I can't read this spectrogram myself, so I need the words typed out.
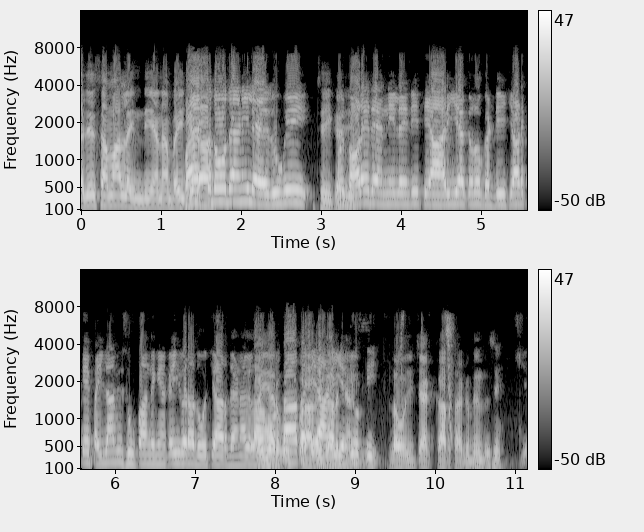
ਹਜੇ ਸਮਾਂ ਲੈਂਦੀ ਆ ਨਾ ਬਈ ਬਸ ਇੱਕ ਜਿਹੜਾ ਦੋ ਦਿਨ ਹੀ ਲੈ ਦੂਗੀ। ਠੀਕ ਹੈ ਕੋਈ ਜੀ। ਬਾਹਲੇ ਦਿਨ ਨਹੀਂ ਲੈਂਦੀ ਤਿਆਰ ਹੀ ਆ ਕਦੋਂ ਗੱਡੀ ਚੜ ਕੇ ਪਹਿਲਾਂ ਵੀ ਸੂਪ ਆਂਦੀਆਂ ਕਈ ਵਾਰਾ ਦੋ ਚਾਰ ਦਿਨ ਅਗਲਾ ਕਈ ਵਾਰ ਹੁਣ ਤਾਂ ਉੱਪਰ ਵੀ ਤਿਆਰ ਕਰ ਹੀ ਆ ਜਾਂਦੀ। ਝੋਟੀ ਲਓ ਜੀ ਚੈੱਕ ਕਰ ਸਕਦੇ ਹੋ ਤੁਸੀਂ। ਚ-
